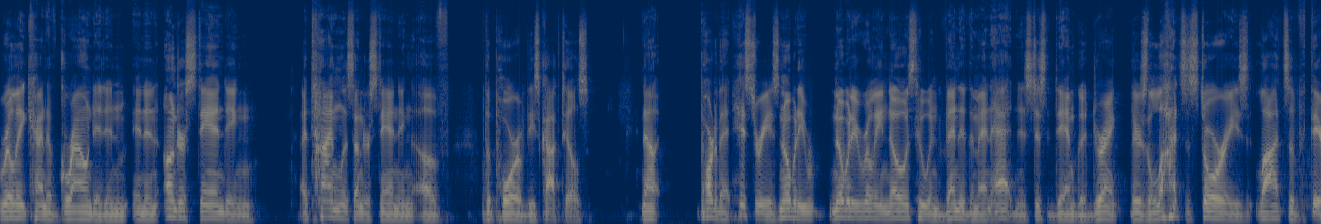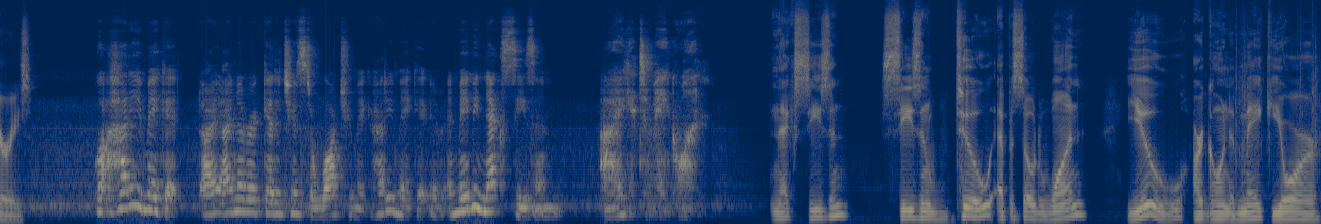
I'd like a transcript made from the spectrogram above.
really kind of grounded in, in an understanding, a timeless understanding of the pour of these cocktails. Now, part of that history is nobody nobody really knows who invented the Manhattan. It's just a damn good drink. There's lots of stories, lots of theories. Well, how do you make it? I, I never get a chance to watch you make it. How do you make it? And maybe next season, I get to make one. Next season, season two, episode one, you are going to make your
